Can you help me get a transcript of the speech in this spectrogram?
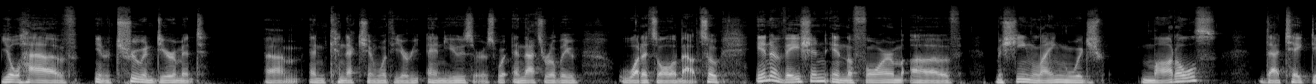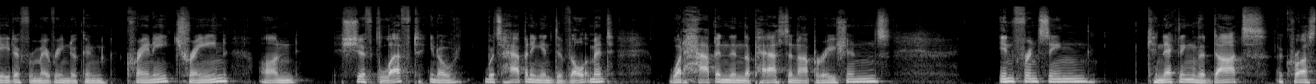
you'll have you know true endearment um, and connection with your end users, and that's really what it's all about. So innovation in the form of machine language models that take data from every nook and cranny, train on shift left, you know, what's happening in development, what happened in the past in operations, inferencing, connecting the dots across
